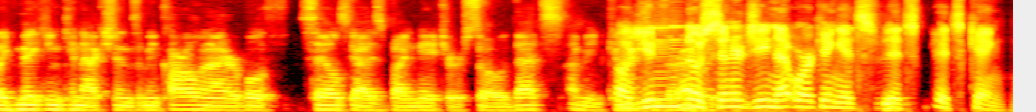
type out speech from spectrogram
like making connections. I mean, Carl and I are both sales guys by nature, so that's, I mean, Oh, you know synergy networking. It's it's it's king.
